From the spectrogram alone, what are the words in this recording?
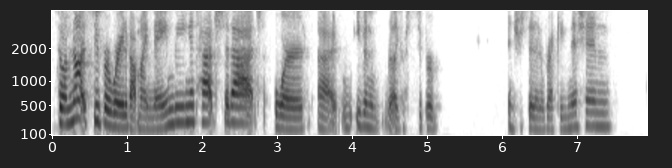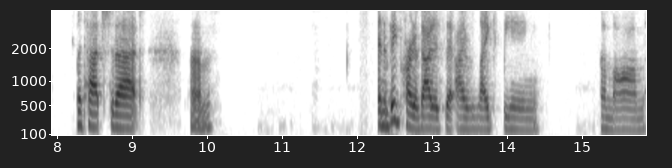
So I'm not super worried about my name being attached to that, or uh, even like super interested in recognition attached to that. Um, and a big part of that is that I like being a mom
